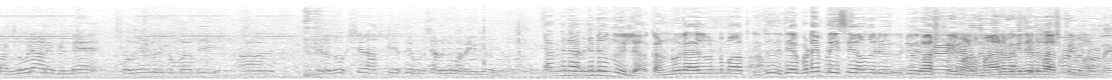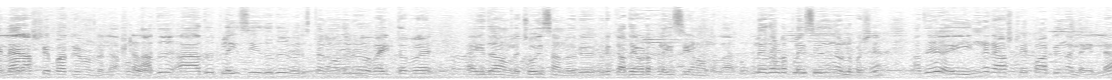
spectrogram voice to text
കണ്ണൂരാണ്. പിന്നെ പൊതുവെയുള്ളൊരു കമ്മാന്തി ഇടതുപക്ഷ രാഷ്ട്രീയത്തെ കുറിച്ചാണ് ഇത് പറയുന്നത്. അങ്ങനെ അങ്ങനെയൊന്നുമില്ല. കണ്ണൂരായതുകൊണ്ട് മാത്രം ഇത് ഇത് എവിടെയും പ്ലേസ് ചെയ്യാവുന്ന ഒരു ഒരു രാഷ്ട്രീയമാണ്. മാനവികതയുടെ രാഷ്ട്രീയമാണ്. എല്ലാ രാഷ്ട്രീയ പാർട്ടികളും ഉണ്ടല്ലോ. അപ്പോൾ അത് അത് പ്ലേസ് ചെയ്തത് ഒരു സ്ഥലം അതൊരു റൈറ്ററുടെ ഇതാണല്ലോ ചോയ്സ് ആണല്ലോ. ഒരു ഒരു കഥ എവിടെ പ്ലേസ് ചെയ്യണമെന്നുള്ളത്. അപ്പോൾ പുള്ളി അതവിടെ പ്ലേസ് ചെയ്തതേ ഉള്ളൂ. പക്ഷേ അത് ഇന്ന രാഷ്ട്രീയ പാർട്ടി എന്നല്ല. എല്ലാ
